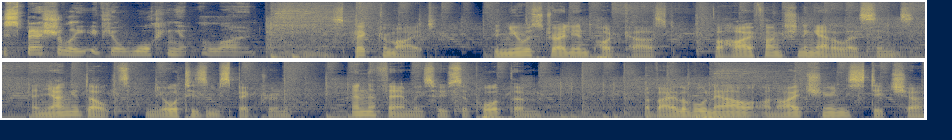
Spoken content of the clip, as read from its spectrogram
especially if you're walking it alone. Spectrumite, the new Australian podcast for high functioning adolescents and young adults on the autism spectrum and the families who support them. Available now on iTunes, Stitcher,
